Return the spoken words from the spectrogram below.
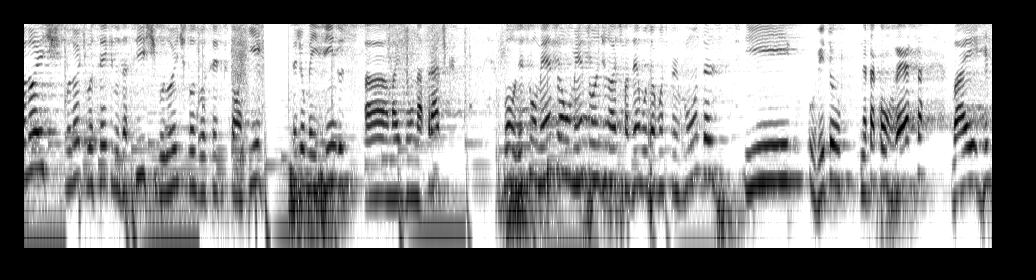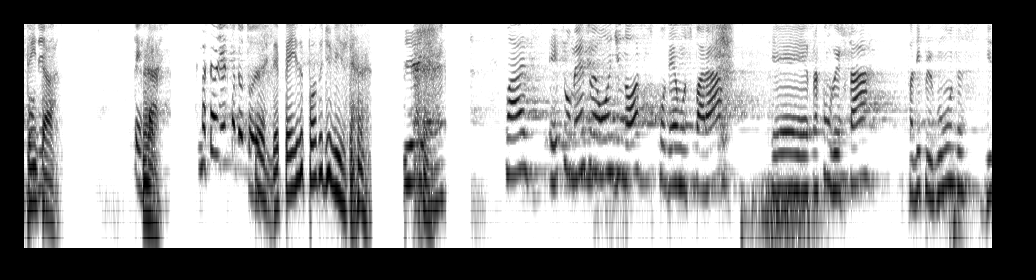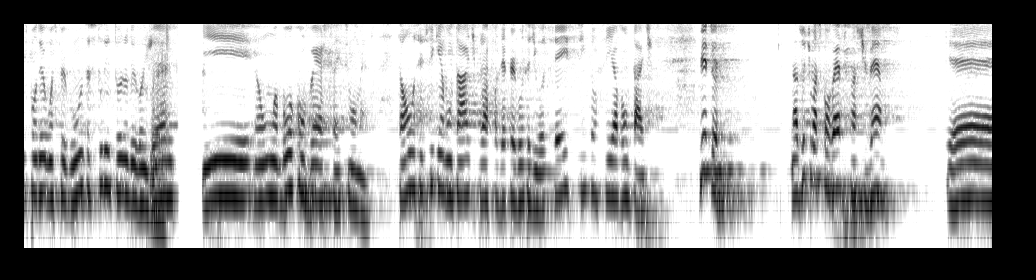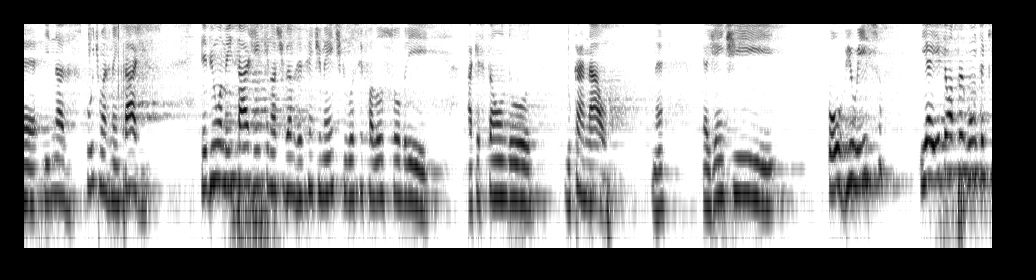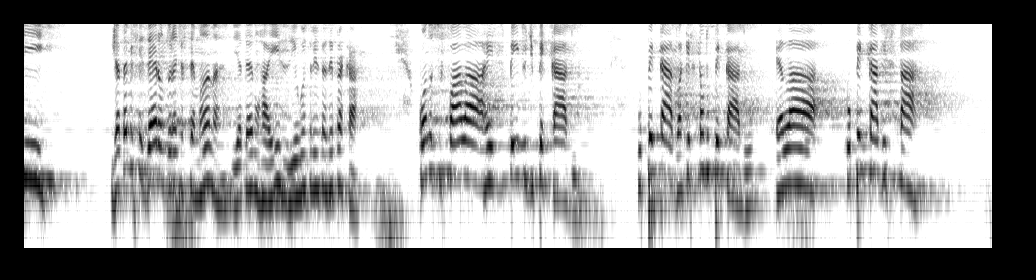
Boa noite, boa noite você que nos assiste, boa noite a todos vocês que estão aqui. Sejam bem-vindos a mais um Na Prática. Bom, nesse momento é um momento onde nós fazemos algumas perguntas e o Vitor, nessa conversa, vai responder. Tentar. Tentar. É. Mas até hoje respondeu todas. É, depende do ponto de vista. E aí, né? Mas esse momento é onde nós podemos parar é, para conversar, fazer perguntas, responder algumas perguntas, tudo em torno do Evangelho. E é uma boa conversa esse momento. Então vocês fiquem à vontade para fazer a pergunta de vocês, sintam-se à vontade. Vitor, nas últimas conversas que nós tivemos é, e nas últimas mensagens, teve uma mensagem que nós tivemos recentemente que você falou sobre a questão do, do carnal, né? A gente ouviu isso e aí tem uma pergunta que já até me fizeram durante a semana e até no Raízes e eu gostaria de trazer para cá. Quando se fala a respeito de pecado, o pecado, a questão do pecado, ela, o pecado está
